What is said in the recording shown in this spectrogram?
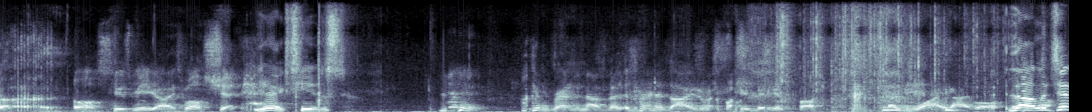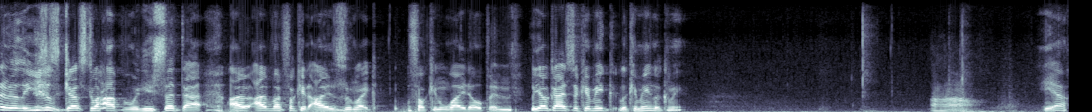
Oh, excuse me, guys. Well, shit. You're excused. fucking Brandon now, Brandon's eyes went fucking big as fuck. Like wide. No, legitimately, you just guessed what happened when you said that. I, I my fucking eyes are like fucking wide open. Yo, guys, look at me. Look at me. Look at me. Uh huh. Yeah.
